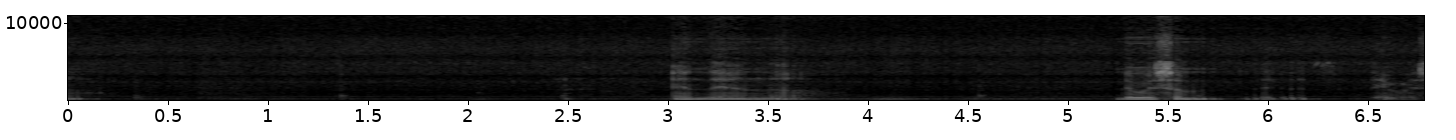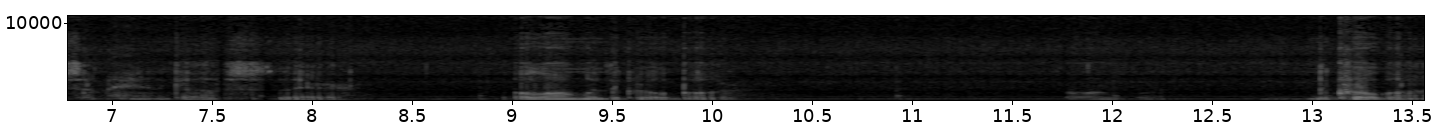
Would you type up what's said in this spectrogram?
No. And then uh, there was some there were some handcuffs there, along with the crowbar. Along with what? The crowbar.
